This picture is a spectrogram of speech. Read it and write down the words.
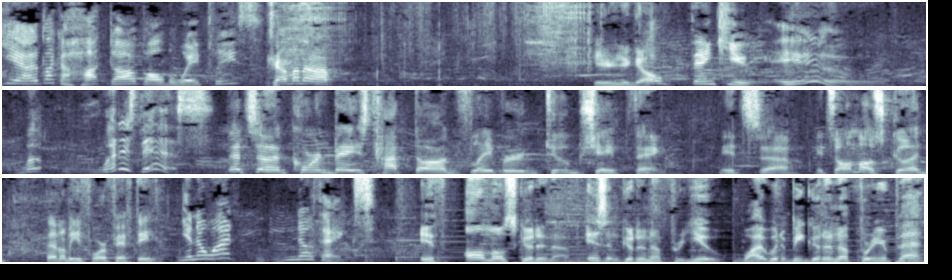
Yeah, I'd like a hot dog all the way, please. Coming up. Here you go. Thank you. Ew. What what is this? That's a corn-based hot dog flavored tube-shaped thing. It's uh it's almost good. That'll be 450. You know what? No thanks. If almost good enough isn't good enough for you, why would it be good enough for your pet?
